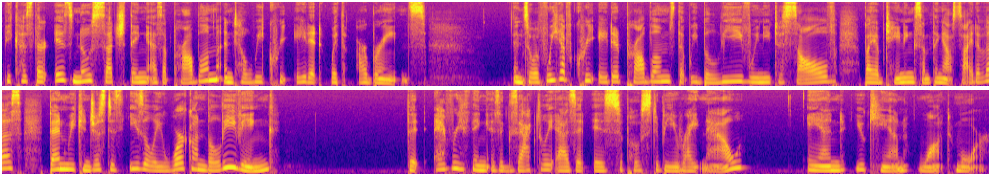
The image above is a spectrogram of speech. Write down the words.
Because there is no such thing as a problem until we create it with our brains. And so, if we have created problems that we believe we need to solve by obtaining something outside of us, then we can just as easily work on believing that everything is exactly as it is supposed to be right now, and you can want more.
